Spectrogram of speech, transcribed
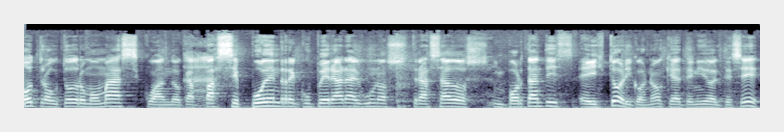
Otro autódromo más, cuando capaz Ah. se pueden recuperar algunos trazados importantes e históricos, ¿no? Que ha tenido el TC,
